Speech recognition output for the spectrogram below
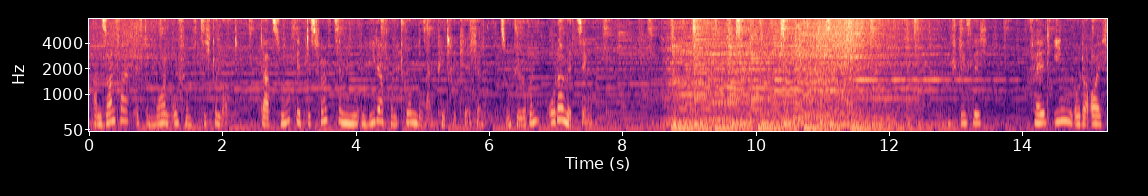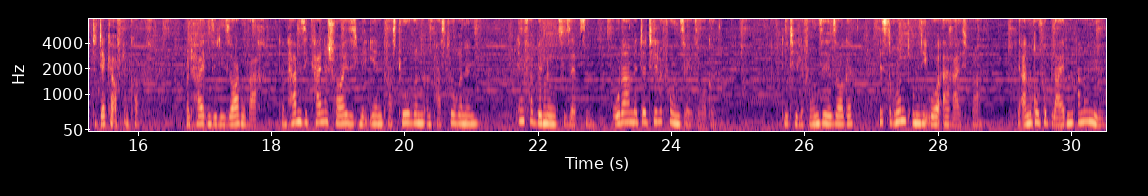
Am Sonntag ist um 9.50 Uhr geläut. Dazu gibt es 15 Minuten Lieder vom Turm der St. Petri-Kirche zum Hören oder Mitsingen. Schließlich fällt Ihnen oder euch die Decke auf den Kopf und halten Sie die Sorgen wach, dann haben Sie keine Scheu, sich mit Ihren Pastoren und Pastorinnen in Verbindung zu setzen oder mit der Telefonseelsorge. Die Telefonseelsorge ist rund um die Uhr erreichbar. Die Anrufe bleiben anonym.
